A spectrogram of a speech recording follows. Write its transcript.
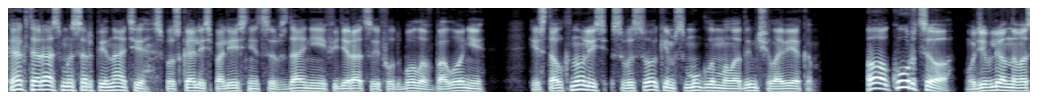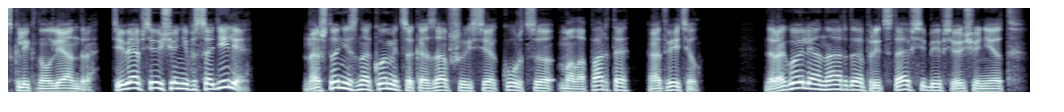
Как-то раз мы с Арпинати спускались по лестнице в здании Федерации футбола в Болонье и столкнулись с высоким, смуглым молодым человеком. «О, Курцио!» — удивленно воскликнул Леандро. «Тебя все еще не посадили?» На что незнакомец, оказавшийся Курцо Малапарте, ответил, «Дорогой Леонардо, представь себе, все еще нет,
